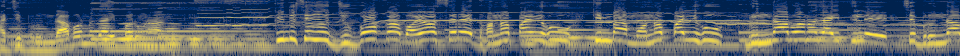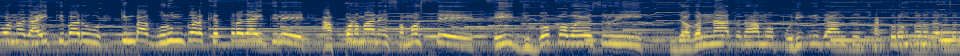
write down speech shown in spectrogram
ଆଜି ବୃନ୍ଦାବନ ଯାଇପାରୁନାହାନ୍ତି। କିନ୍ତୁ ସେ ଯେଉଁ ଯୁବକ ବୟସରେ ଧନ ପାଇଁ ହଉ କିମ୍ବା ମନ ପାଇଁ ହଉ ବୃନ୍ଦାବନ ଯାଇଥିଲେ ସେ ବୃନ୍ଦାବନ ଯାଇଥିବାରୁ କିମ୍ବା ଗୁରୁଙ୍କର କ୍ଷେତ୍ର ଯାଇଥିଲେ ଆପଣମାନେ ସମସ୍ତେ ଏହି ଯୁବକ ବୟସରୁ ହିଁ ଜଗନ୍ନାଥ ଧାମ ପୁରୀକି ଯାଆନ୍ତୁ ଠାକୁରଙ୍କର ଦର୍ଶନ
